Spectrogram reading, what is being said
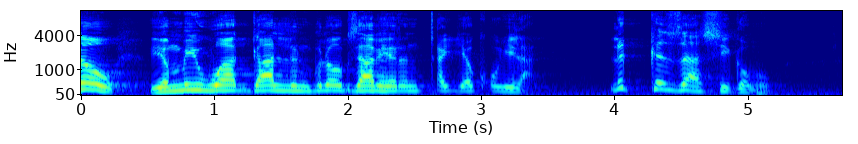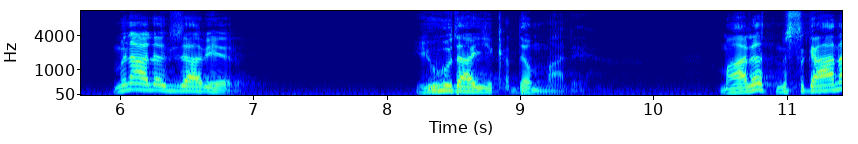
ነው የሚዋጋልን ብሎ እግዚአብሔርን ጠየቁ ይላል። ልክ እዛ ሲገቡ ምን አለ እግዚአብሔር? ይሁዳ ይቅደም አለ። ማለት ምስጋና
